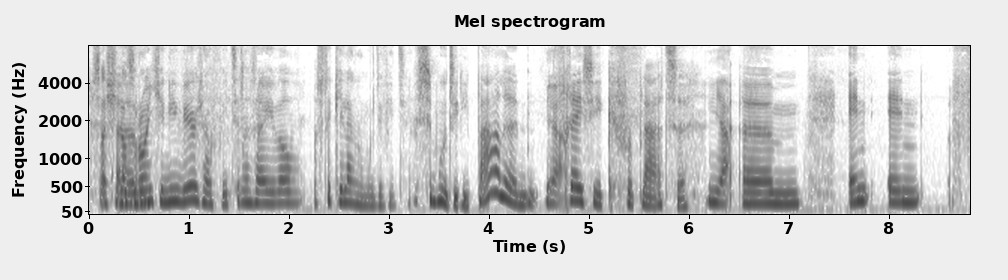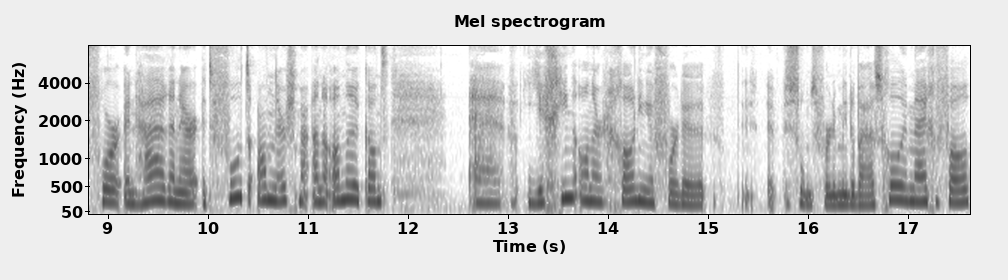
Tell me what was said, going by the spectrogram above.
Dus als je dat um, rondje nu weer zou fietsen, dan zou je wel een stukje langer moeten fietsen. Ze moeten die palen, vrees ik, verplaatsen. Ja. Um, en, en voor een harenaar, het voelt anders. Maar aan de andere kant, uh, je ging al naar Groningen voor de, uh, soms voor de middelbare school in mijn geval.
